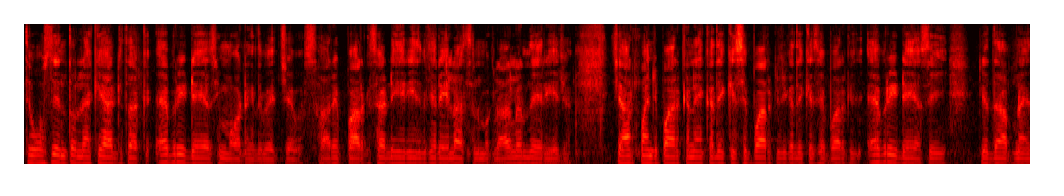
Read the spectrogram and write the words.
ਤੇ ਉਸ ਦਿਨ ਤੋਂ ਲੈ ਕੇ ਅੱਜ ਤੱਕ ਐਵਰੀ ਡੇ ਅਸੀਂ ਮਾਰਨਿੰਗ ਦੇ ਵਿੱਚ ਸਾਰੇ ਪਾਰਕ, ਸਾਡੇ ਏਰੀਆ ਦੇ ਵਿੱਚ ਰੇਲ ਹਾਸਨ ਮਕਲਾਗਲਨ ਦੇ ਏਰੀਆ 'ਚ ਚਾਰ ਪੰਜ ਪਾਰਕ ਨੇ, ਕਦੇ ਕਿਸੇ ਪਾਰਕ 'ਚ, ਕਦੇ ਕਿਸੇ ਪਾਰਕ 'ਚ। ਐਵਰੀ ਡੇ ਅਸੀਂ ਜਿੱਦਾਂ ਆਪਣਾ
